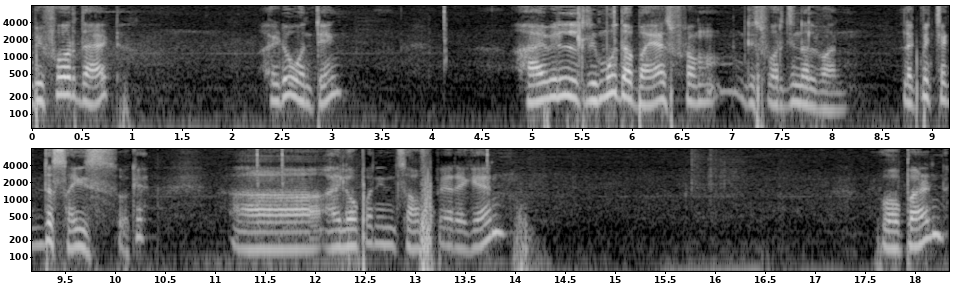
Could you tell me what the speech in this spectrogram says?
Before that I do one thing. I will remove the BIOS from this original one. Let me check the size okay? Uh, I'll open in software again. Opened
